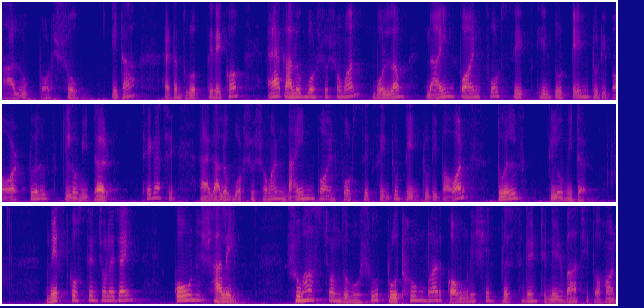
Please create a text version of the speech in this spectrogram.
আলোকবর্ষ এটা একটা দূরত্বের একক। এক আলোকবর্ষ সমান বললাম nine point four six into ten to the power twelve kilometre ঠিক আছে? এক আলোকবর্ষ সমান nine point four six into ten to the power twelve kilometre next question চলে যাই। কোন সালে সুভাষচন্দ্র বসু প্রথমবার কংগ্রেসের প্রেসিডেন্ট নির্বাচিত হন?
